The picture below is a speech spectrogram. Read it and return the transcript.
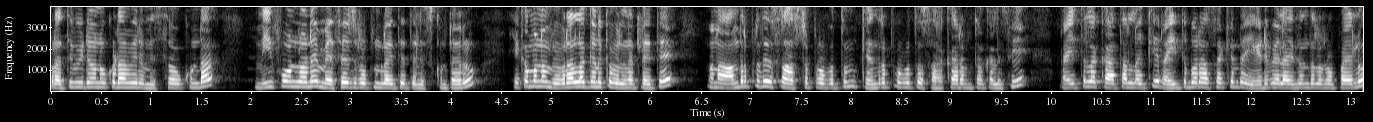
ప్రతి వీడియోను కూడా మీరు మిస్ అవ్వకుండా మీ ఫోన్లోనే మెసేజ్ రూపంలో అయితే తెలుసుకుంటారు. ఇక మనం వివరాలకు కనుక వెళ్ళినట్లయితే మన ఆంధ్రప్రదేశ్ రాష్ట్ర ప్రభుత్వం కేంద్ర ప్రభుత్వ సహకారంతో కలిసి రైతుల ఖాతాల్లోకి రైతు భరోసా కింద ఏడు వేల ఐదు వందల రూపాయలు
